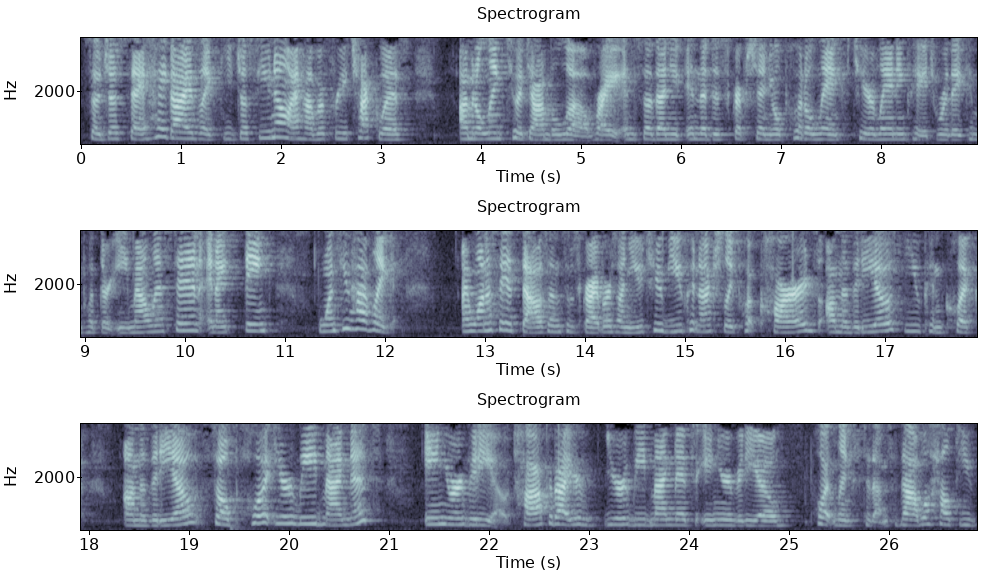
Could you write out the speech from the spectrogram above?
So just say, hey guys, like you just so you know, I have a free checklist I'm going to link to it down below, right? And so then you, in the description, you'll put a link to your landing page where they can put their email list in. And I think once you have like, I want to say a thousand subscribers on YouTube, you can actually put cards on the video so you can click on the video. So put your lead magnets in your video. Talk about your, your lead magnets in your video. Put links to them. So that will help you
